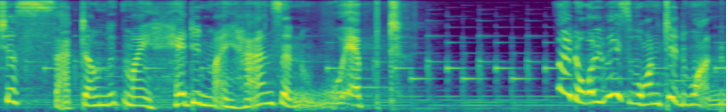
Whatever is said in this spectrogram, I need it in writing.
just sat down with my head in my hands and wept. I'd always wanted one,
